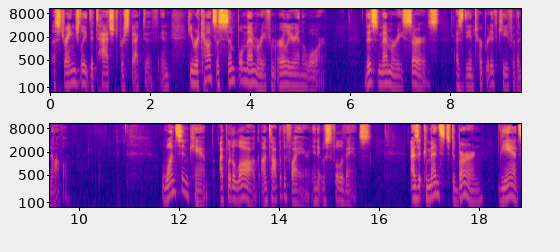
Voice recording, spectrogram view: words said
a strangely detached perspective, and he recounts a simple memory from earlier in the war. This memory serves as the interpretive key for the novel. Once in camp, I put a log on top of the fire and it was full of ants. As it commenced to burn, the ants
